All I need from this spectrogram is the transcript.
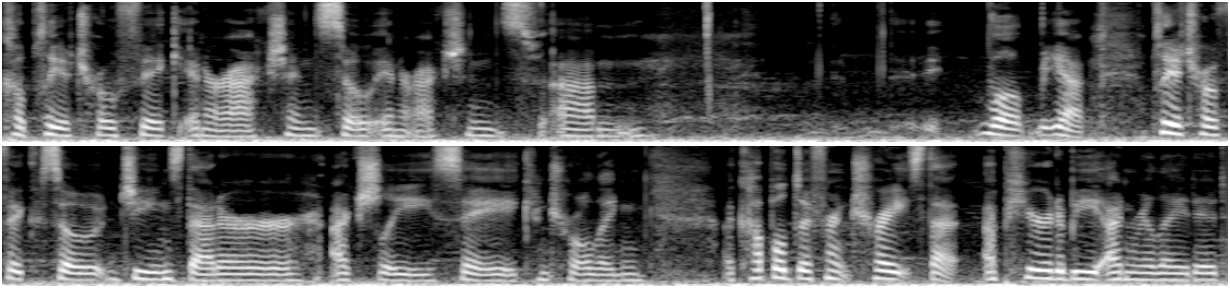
it's called pleiotropic interactions. So, interactions um, well, yeah, pleiotropic, so genes that are actually, say, controlling a couple different traits that appear to be unrelated,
